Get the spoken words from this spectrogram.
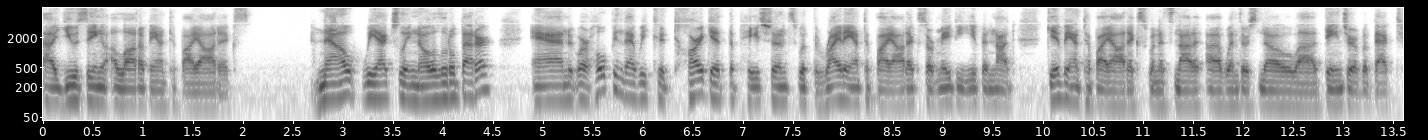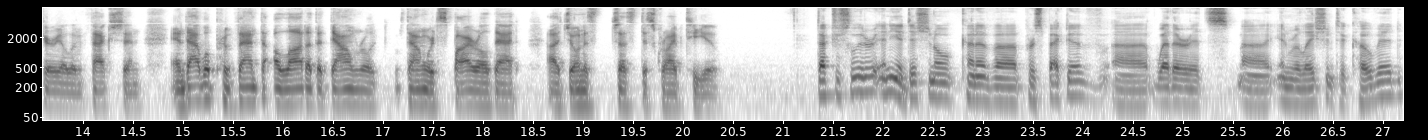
uh, using a lot of antibiotics. Now we actually know a little better, and we're hoping that we could target the patients with the right antibiotics, or maybe even not give antibiotics when it's not uh, when there's no uh, danger of a bacterial infection, and that will prevent a lot of the downward downward spiral that uh, Jonas just described to you. Dr. Schluter, any additional kind of uh, perspective, uh, whether it's uh, in relation to COVID,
